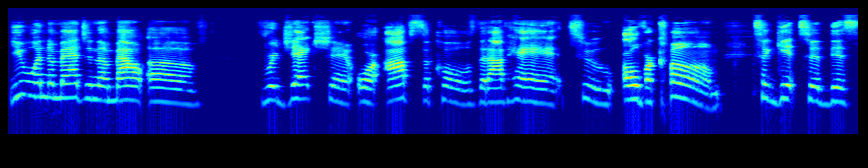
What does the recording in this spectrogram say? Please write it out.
you wouldn't imagine the amount of rejection or obstacles that I've had to overcome to get to this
